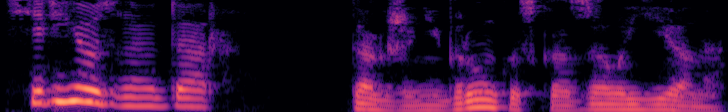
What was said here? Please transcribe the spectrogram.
Серьезный удар. Также негромко сказала Яна.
